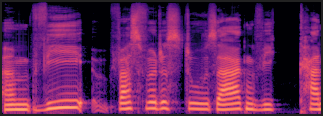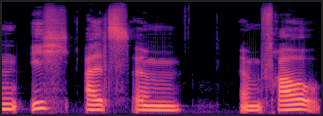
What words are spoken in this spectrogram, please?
Ähm, wie, was würdest du sagen, wie kann ich als ähm, ähm, Frau,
